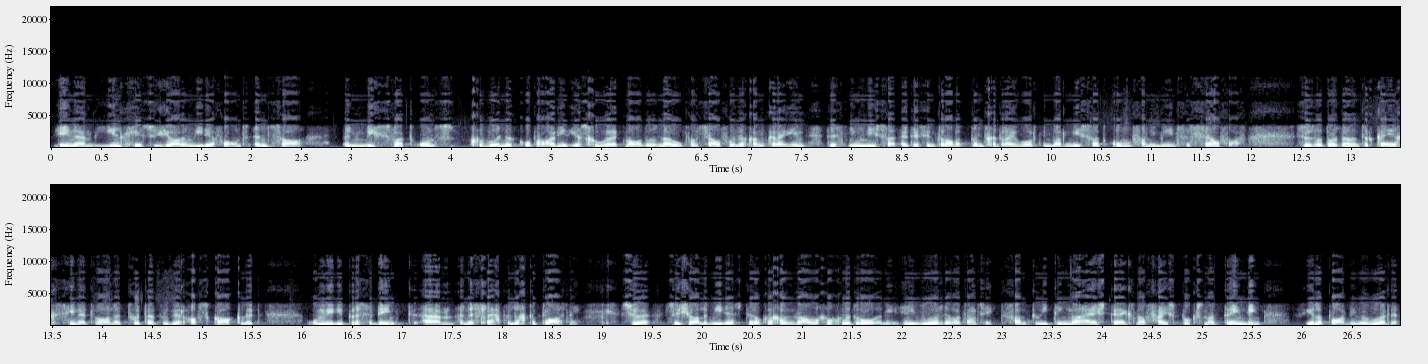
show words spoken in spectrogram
En ehm um, hier gee sosiale media vir ons insaag 'n nuus wat ons gewoonlik op radio eers gehoor het, maar wat ons nou op ons selfone kan kry en dis nie nuus wat uit 'n sentrale punt gedryf word nie, maar nuus wat kom van die mense self af soos wat ons nou in Turkye gesien het waar hulle Twitter probeer afskakel het om nie die president um, in 'n slegte lig te plaas nie. So sosiale media speel ook 'n geweldige groot rol in die, in die woorde wat ons het, van tweeting na hashtags na Facebooks na trending. Hele paar nuwe woorde.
